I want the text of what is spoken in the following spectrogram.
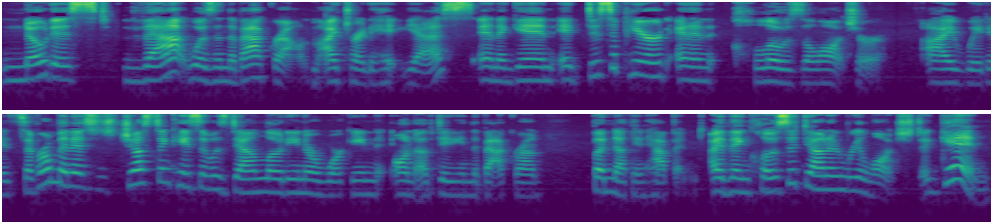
noticed that was in the background. I tried to hit yes and again it disappeared and closed the launcher. I waited several minutes just in case it was downloading or working on updating the background but nothing happened. I then closed it down and relaunched again.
